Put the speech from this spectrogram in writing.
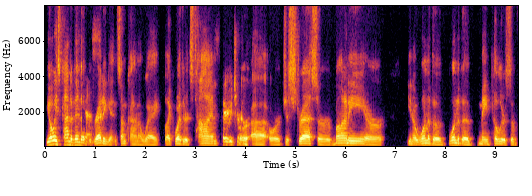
you always kind of end up Yes. regretting it in some kind of way, like whether it's time Very true. or uh, or just stress or money or you know one of the one of the main pillars of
